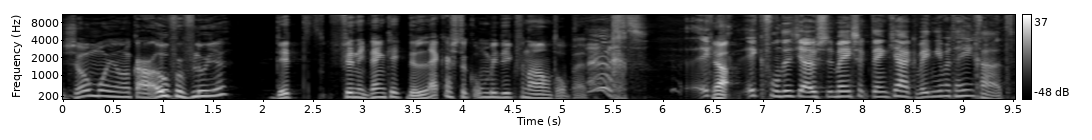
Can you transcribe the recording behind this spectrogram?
zo mooi aan elkaar overvloeien. dit vind ik denk ik de lekkerste combi die ik vanavond op heb. Echt? Ik, Ja. ik vond dit juist de meeste. Ik denk, ja, ik weet niet waar het heen gaat.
